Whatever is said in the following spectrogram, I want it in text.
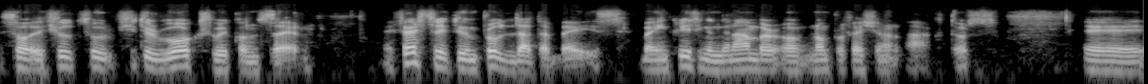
so future, future works will concern Firstly, to improve the database by increasing the number of non-professional actors. Uh,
